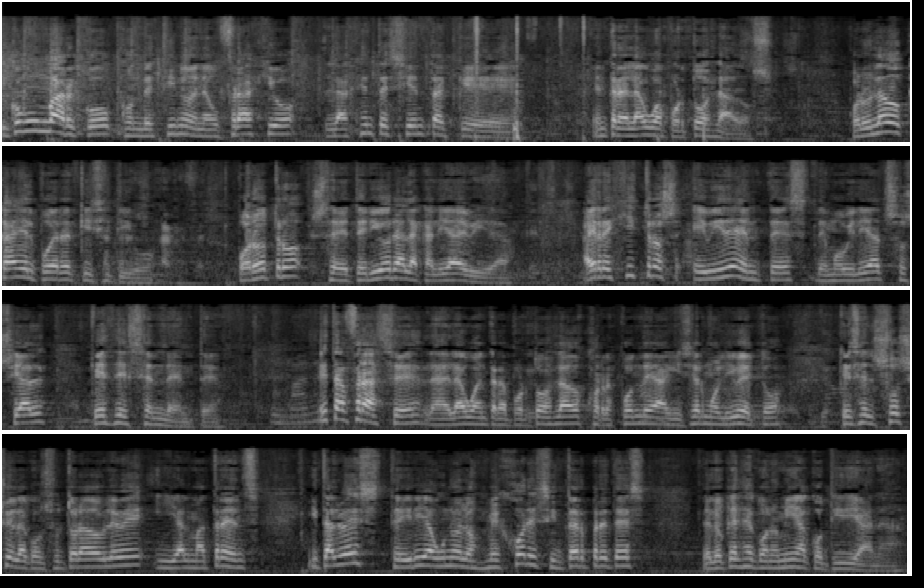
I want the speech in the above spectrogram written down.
Y como un barco con destino de naufragio, la gente sienta que entra el agua por todos lados. Por un lado cae el poder adquisitivo, por otro se deteriora la calidad de vida. Hay registros evidentes de movilidad social que es descendente. Esta frase, la del agua entra por todos lados, corresponde a Guillermo Oliveto, que es el socio de la consultora W y Alma Trends, y tal vez te diría uno de los mejores intérpretes de lo que es la economía cotidiana,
